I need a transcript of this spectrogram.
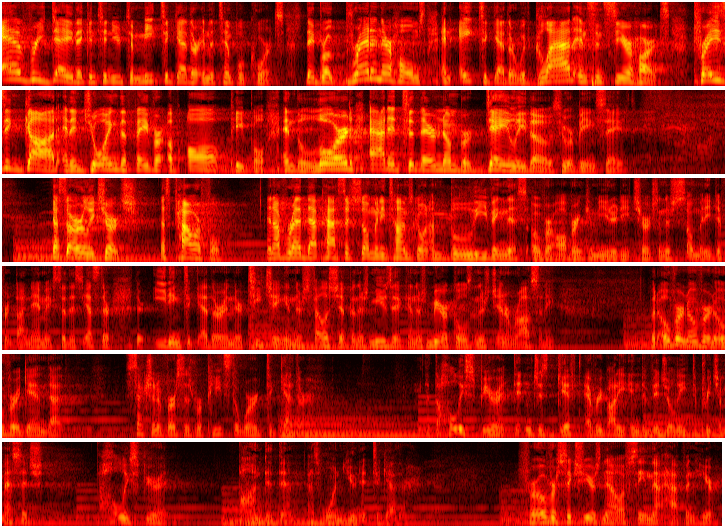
Every day they continued to meet together in the temple courts. They broke bread in their homes and ate together with glad and sincere hearts, praising God and enjoying the favor of all people. And the Lord added to their number daily those who are being saved. That's the early church. That's powerful. And I've read that passage so many times going, I'm believing this over Auburn Community Church. And there's so many different dynamics to this. Yes, they're, they're eating together and they're teaching and there's fellowship and there's music and there's miracles and there's generosity. But over and over and over again, that section of verses repeats the word together. That the Holy Spirit didn't just gift everybody individually to preach a message, the Holy Spirit bonded them as one unit together. For over six years now, I've seen that happen here.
